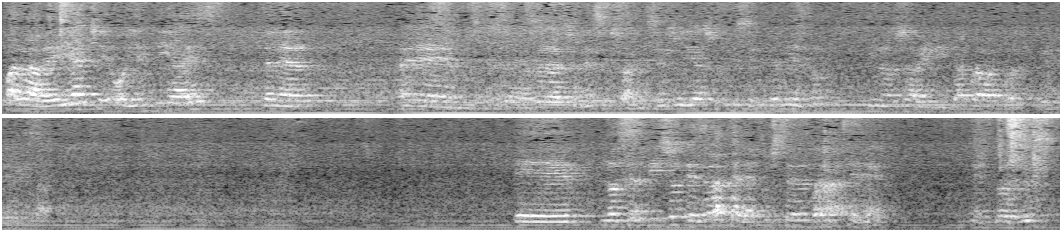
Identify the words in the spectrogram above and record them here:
para VIH hoy en día es tener eh, relaciones sexuales. Eso ya es suficiente riesgo y nos habilita para poder regresar. Eh, los servicios, esa es la tarea que ustedes van a tener. Entonces,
